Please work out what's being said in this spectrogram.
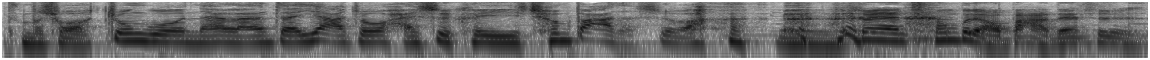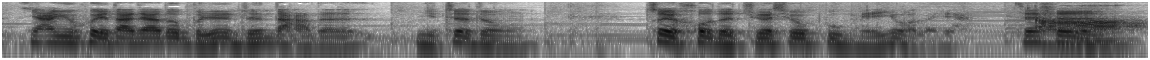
怎么说，中国男篮在亚洲还是可以称霸的，是吧？嗯，虽然称不了霸，但是亚运会大家都不认真打的，你这种最后的遮羞布没有了呀。就是、啊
